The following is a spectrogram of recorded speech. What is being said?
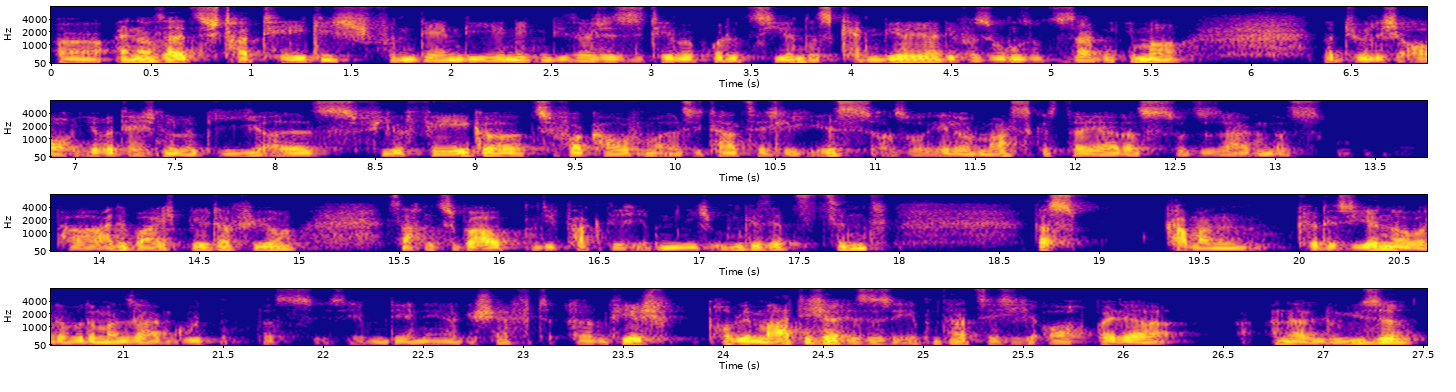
Äh, einerseits strategisch, von denen diejenigen, die solche Systeme produzieren, das kennen wir ja, die versuchen sozusagen immer natürlich auch ihre Technologie als viel fähiger zu verkaufen, als sie tatsächlich ist. Also Elon Musk ist da ja das sozusagen das Paradebeispiel dafür, Sachen zu behaupten, die faktisch eben nicht umgesetzt sind. Das kann man kritisieren, aber da würde man sagen, gut, das ist eben deren Geschäft. Ähm, viel problematischer ist es eben tatsächlich auch bei der Analyse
